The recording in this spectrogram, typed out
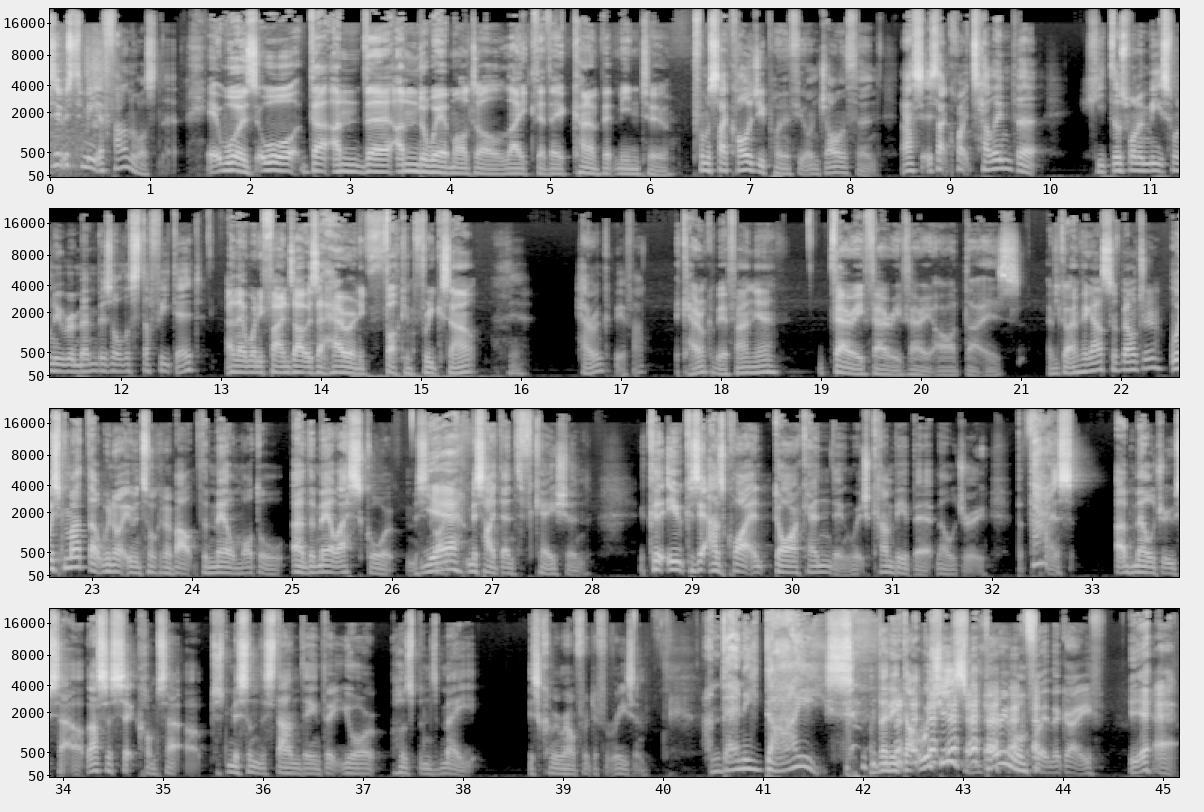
Because it was to meet a fan, wasn't it? It was, or the un- the underwear model, like that they kind of a bit mean to. From a psychology point of view on Jonathan, that's is that quite telling that he does want to meet someone who remembers all the stuff he did? And then when he finds out it's a heron, he fucking freaks out. Yeah, heron could be a fan. Karen could be a fan, yeah. Very, very, very odd. That is. Have you got anything else of Meldrew? Well, it's mad that we're not even talking about the male model, uh, the male escort mis- Yeah. like, misidentification. Because it has quite a dark ending, which can be a bit Meldrew. But that is a Meldrew setup. That's a sitcom setup. Just misunderstanding that your husband's mate is coming around for a different reason. And then he dies. And then he dies, which is very one foot in the grave. yeah.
